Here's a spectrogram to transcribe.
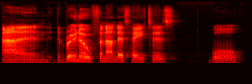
And the Bruno Fernandes haters will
